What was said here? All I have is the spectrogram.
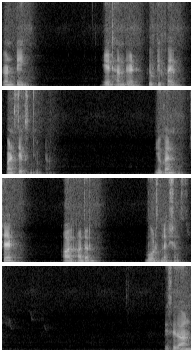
2855.6 newton. You can check all other bolt connections this is on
